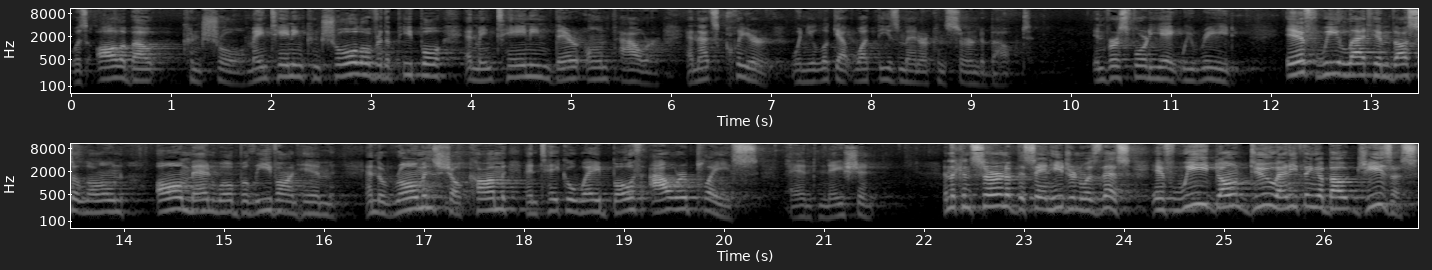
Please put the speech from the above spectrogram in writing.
was all about control, maintaining control over the people and maintaining their own power. And that's clear when you look at what these men are concerned about. In verse 48, we read, If we let him thus alone, all men will believe on him, and the Romans shall come and take away both our place and nation. And the concern of the Sanhedrin was this if we don't do anything about Jesus,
